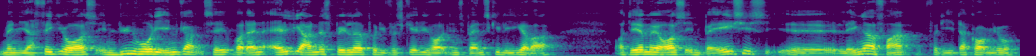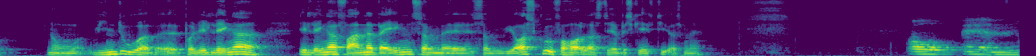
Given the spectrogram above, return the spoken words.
Men jeg fik jo også en lynhurtig indgang til, hvordan alle de andre spillere på de forskellige hold i den spanske liga var. Og dermed også en basis øh, længere frem, fordi der kom jo nogle vinduer øh, på lidt længere, lidt længere frem af banen, som, øh, som vi også skulle forholde os til at beskæftige os med. Og øhm,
